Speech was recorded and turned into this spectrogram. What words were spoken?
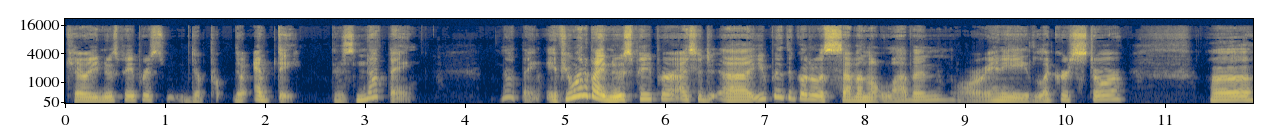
carry newspapers, they're they're empty. There's nothing, nothing. If you want to buy a newspaper, I said uh, you better go to a 7-Eleven or any liquor store, uh,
